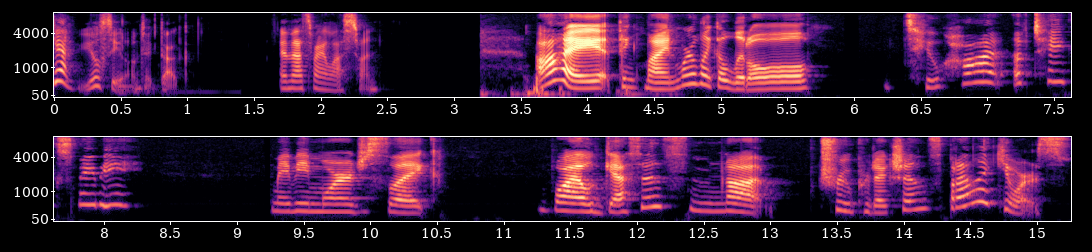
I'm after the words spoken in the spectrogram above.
Yeah, you'll see it on TikTok. And that's my last one. I think mine were like a little too hot of takes, maybe. Maybe more just like wild guesses, not true predictions, but I like yours.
